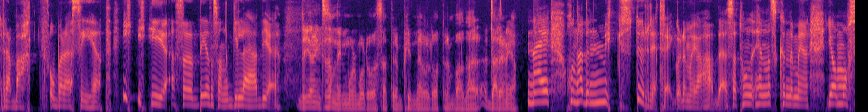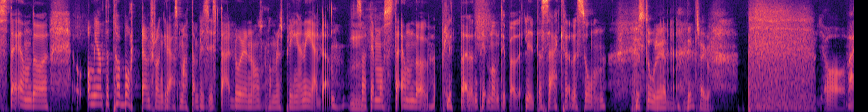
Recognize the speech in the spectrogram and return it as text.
rabatt och bara se att alltså, det är en sån glädje. Du gör inte som din mormor då, sätter en pinne och låter den vara där, där den är? Nej, hon hade en mycket större trädgård än vad jag hade. Så att hon, hennes kunde med, jag måste ändå, om jag inte tar bort den från gräsmattan precis där, då är det någon som kommer att springa ner den. Mm. Så att jag måste ändå flytta den till någon typ av lite säkrare zon. Hur stor är din trädgård? Ja, vad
